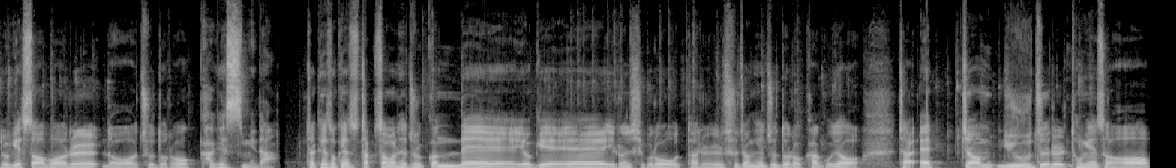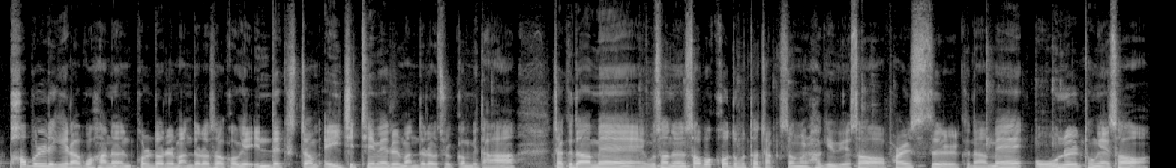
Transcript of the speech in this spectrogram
여기에 서버를 넣어주도록 하겠습니다. 자 계속해서 작성을 해줄 건데 여기에 이런 식으로 오타를 수정해 주도록 하고요. 자 app.use를 통해서 public이라고 하는 폴더를 만들어서 거기에 index.html을 만들어 줄 겁니다. 자 그 다음에 우선은 서버 코드부터 작성을 하기 위해서 parse 그 다음에 on을 통해서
